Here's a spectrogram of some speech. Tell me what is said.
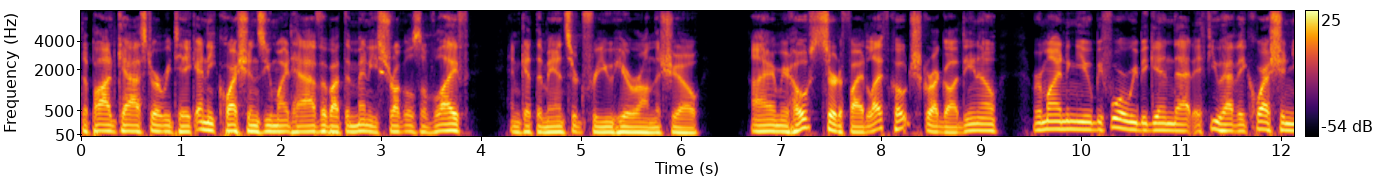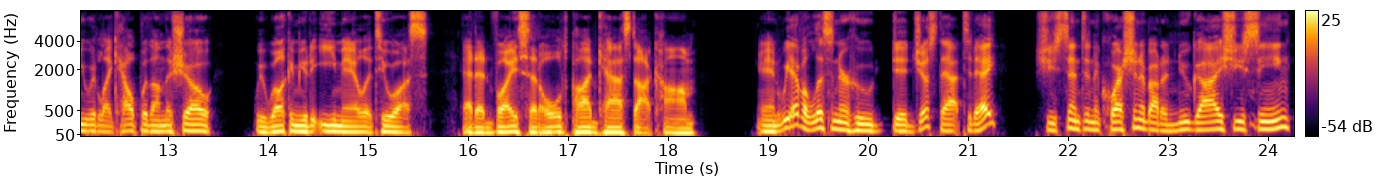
the podcast where we take any questions you might have about the many struggles of life and get them answered for you here on the show. I am your host, certified life coach Greg Audino, reminding you before we begin that if you have a question you would like help with on the show, we welcome you to email it to us at advice at oldpodcast.com. And we have a listener who did just that today. She sent in a question about a new guy she's seeing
